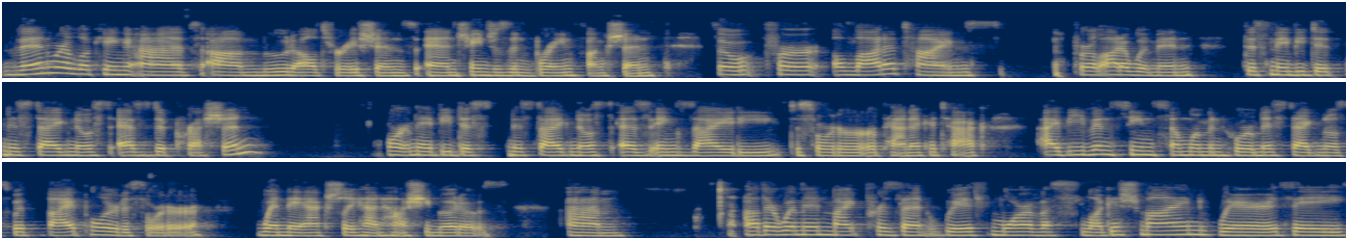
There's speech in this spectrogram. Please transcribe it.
Then we're looking at um, mood alterations and changes in brain function. So, for a lot of times, for a lot of women, this may be di- misdiagnosed as depression, or it may be dis- misdiagnosed as anxiety disorder or panic attack. I've even seen some women who are misdiagnosed with bipolar disorder when they actually had Hashimoto's. Um, other women might present with more of a sluggish mind where they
